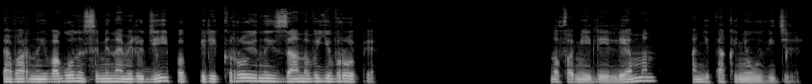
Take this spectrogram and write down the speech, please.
Товарные вагоны с именами людей по перекроенной заново Европе. Но фамилии Лемон они так и не увидели.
